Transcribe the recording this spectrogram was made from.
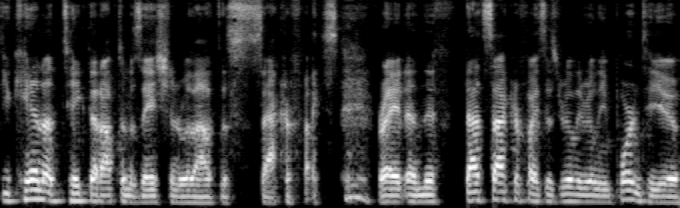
you cannot take that optimization without this sacrifice, right? And if that sacrifice is really really important to you,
